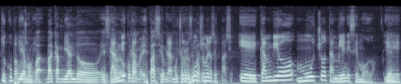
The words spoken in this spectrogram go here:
Te ocupa mucho Digamos, va, menos. va cambiando eso. ¿no? Cambió- Ocupa ca- espacio, mucho menos espacio. Mucho menos espacio. Eh, cambió mucho también ese modo. Eh,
